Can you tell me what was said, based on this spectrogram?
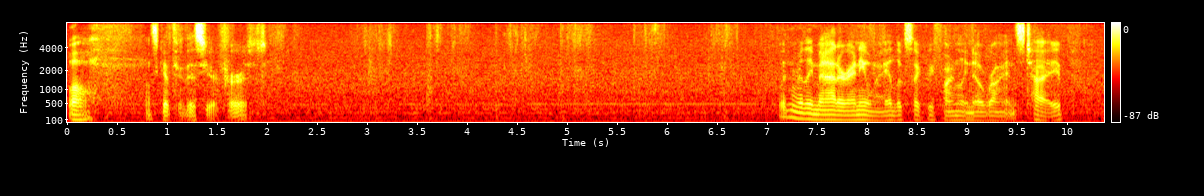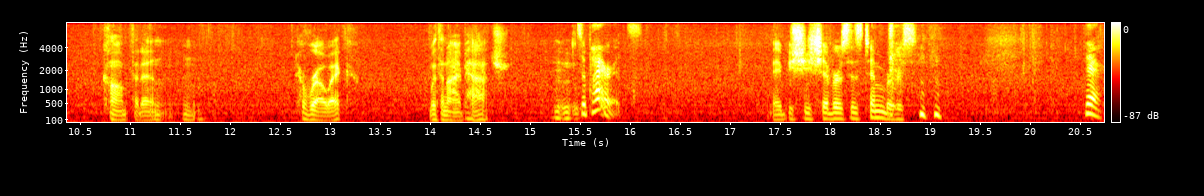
Well, let's get through this year first. Wouldn't really matter anyway. It looks like we finally know Ryan's type. Confident, and heroic, with an eye patch. So pirates. Maybe she shivers his timbers. There.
